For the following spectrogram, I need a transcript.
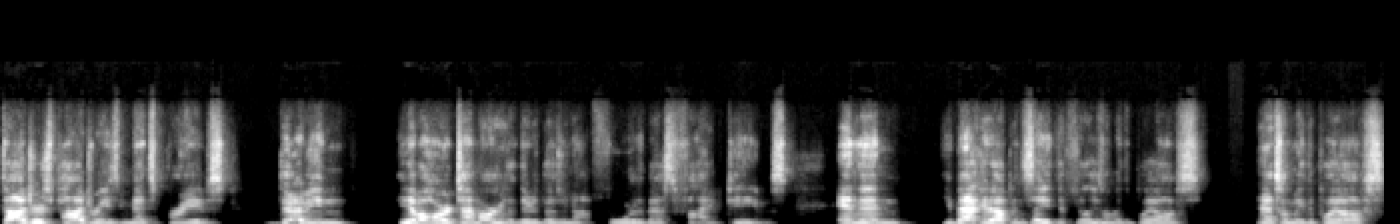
Dodgers Padres Mets Braves. I mean you have a hard time arguing that those are not four of the best five teams. And then you back it up and say the Phillies won't make the playoffs. Nats will make the playoffs.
